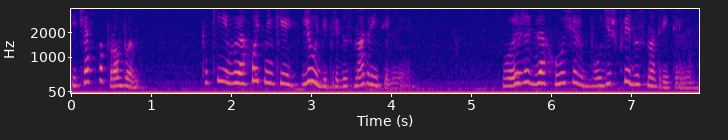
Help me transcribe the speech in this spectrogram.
«Сейчас попробуем», Какие вы, охотники, люди предусмотрительные. Выжить захочешь, будешь предусмотрительным.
